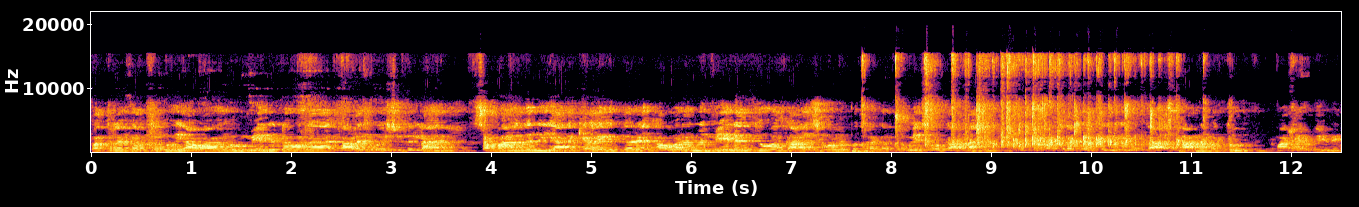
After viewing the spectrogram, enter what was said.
ಪತ್ರಕರ್ತನು ಯಾವಾಗಲೂ ಮೇಲಿನವನ ಕಾಳಜಿ ವಹಿಸುವುದಿಲ್ಲ. ಸಮಾಜದಲ್ಲಿ ಯಾರು ಕೆಳಗಿದ್ದಾರೆ, ಅವರನ್ನು ಮೇಲೆತ್ತುವ ಕಾಳಜಿಯನ್ನು ಪತ್ರಕರ್ತರು ವಹಿಸುವ ಕಾರಣ ಪತ್ರಕರ್ತರಿಗೆ ಇವತ್ತು ಆ ಸ್ಥಾನ ಮತ್ತು ಮಾತು ಎರಡೂ ಇವೆ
